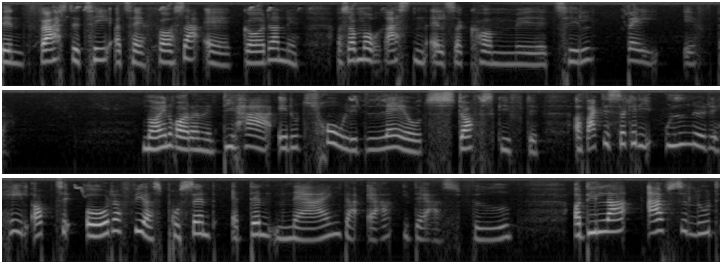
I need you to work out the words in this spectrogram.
den første til at tage for sig af godterne, og så må resten altså komme øh, til bagefter. Nøgenrotterne, de har et utroligt lavt stofskifte, og faktisk så kan de udnytte helt op til 88% af den næring, der er i deres føde. Og de lader absolut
